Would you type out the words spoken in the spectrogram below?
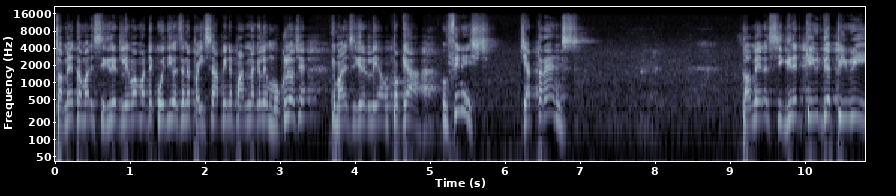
તમે તમારી સિગરેટ લેવા માટે કોઈ દિવસ એને પૈસા આપીને પાનના ગલે મોકલ્યો છે? કે મારી સિગરેટ લઈ આવો? તો કે, હા. ફિનિશ ચેપ્ટર એન્ડ્સ તમે એને સિગરેટ કેવી રીતે પીવી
